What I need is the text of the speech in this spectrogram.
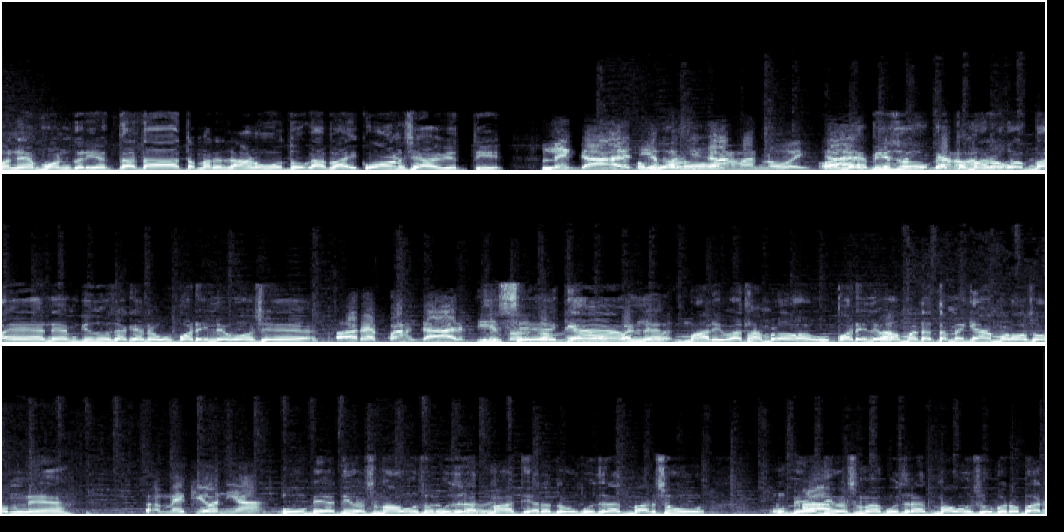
મને ફોન કરી શકતા હતા. તમારે જાણવું હતું કે ભાઈ કોણ છે આ વ્યક્તિ? અને બીજું કે તમારો હોય. કોઈ ભાઈ એને એમ કીધું છે કે એને ઉપાડી લેવો છે. અરે પણ ગાળ છે ક્યાં અમને? મારી વાત સાંભળો ઉપાડી લેવા માટે તમે ક્યાં મળો છો અમને? તમે કયો ન્યા? હું બે દિવસમાં આવું છું ગુજરાતમાં. અત્યારે તો હું ગુજરાત બહાર છું. હું બે. દિવસમાં ગુજરાતમાં આવું છું બરોબર?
